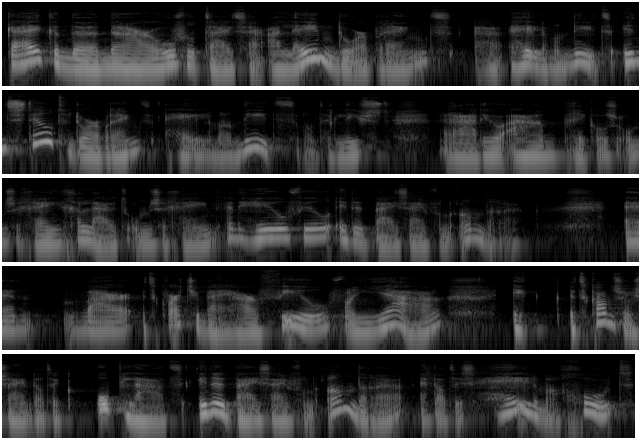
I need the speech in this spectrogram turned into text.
kijkende naar hoeveel tijd zij alleen doorbrengt, uh, helemaal niet. In stilte doorbrengt, helemaal niet. Want het liefst radio aan, prikkels om zich heen, geluid om zich heen en heel veel in het bijzijn van anderen. En waar het kwartje bij haar viel van ja, het kan zo zijn dat ik oplaad in het bijzijn van anderen en dat is helemaal goed.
